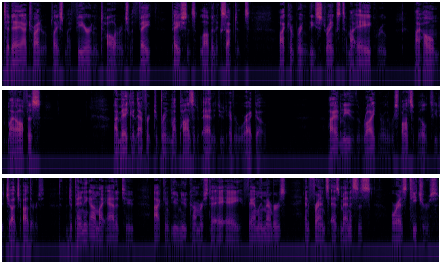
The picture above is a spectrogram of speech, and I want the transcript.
Today I try to replace my fear and intolerance with faith, patience, love, and acceptance. I can bring these strengths to my AA group my home, my office. I make an effort to bring my positive attitude everywhere I go. I have neither the right nor the responsibility to judge others. Depending on my attitude, I can view newcomers to AA, family members, and friends as menaces or as teachers.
